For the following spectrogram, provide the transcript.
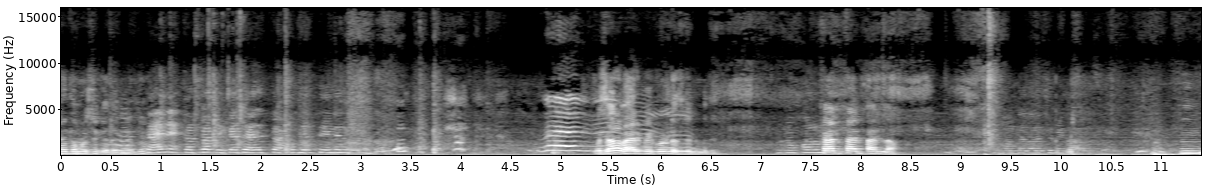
काय तमाशा केला नाही कचरा टाकून देत जरा बाहेर फेकून डस्टबिनमध्ये नको रे, फॅन फॅन फॅन लाव. बंद करायचं मी गावाचं.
